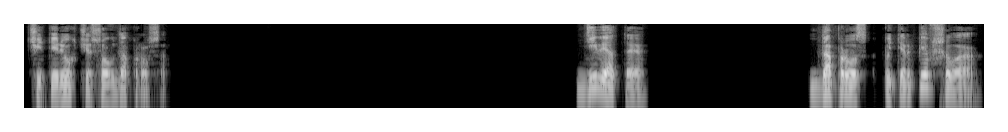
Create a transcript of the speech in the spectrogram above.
4 часов допроса. Девятое. Допрос потерпевшего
